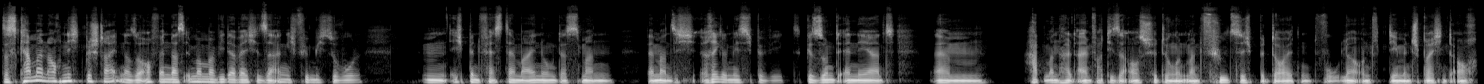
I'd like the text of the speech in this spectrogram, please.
Das kann man auch nicht bestreiten. Also auch wenn das immer mal wieder welche sagen, ich fühle mich sowohl Mm, Ich bin fest der Meinung, dass man, wenn man sich regelmäßig bewegt, gesund ernährt, ähm, hat man halt einfach diese Ausschüttung und man fühlt sich bedeutend wohler und dementsprechend auch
